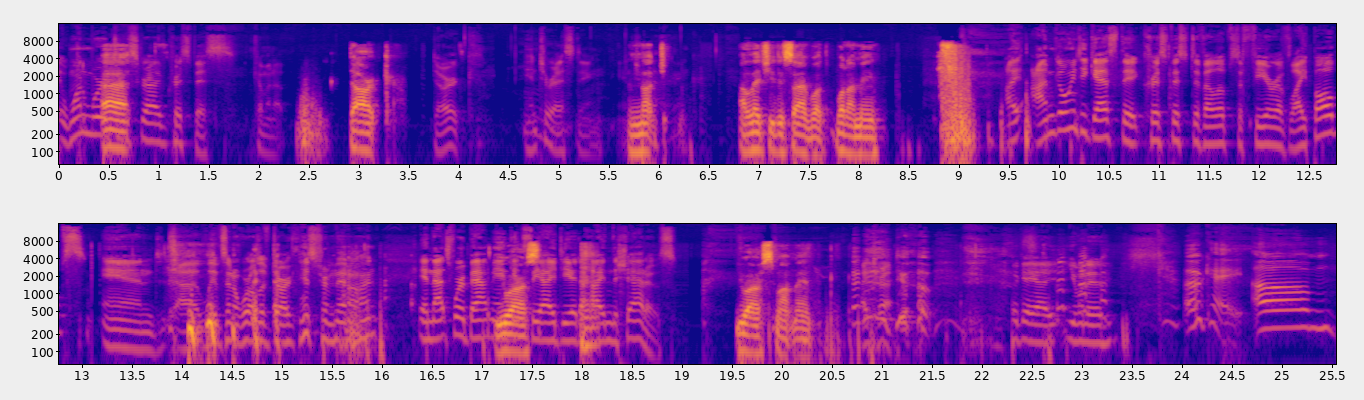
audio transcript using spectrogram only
one word Uh, to describe Crispus coming up. Dark. Dark. Interesting. Not- I'll let you decide what, what I mean. I, I'm going to guess that Crispus develops a fear of light bulbs and uh, lives in a world of darkness from then on. And that's where Batman You are gets the idea to hide in the shadows. You are a smart man. I try. Okay, uh, you want to? Okay. Um.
